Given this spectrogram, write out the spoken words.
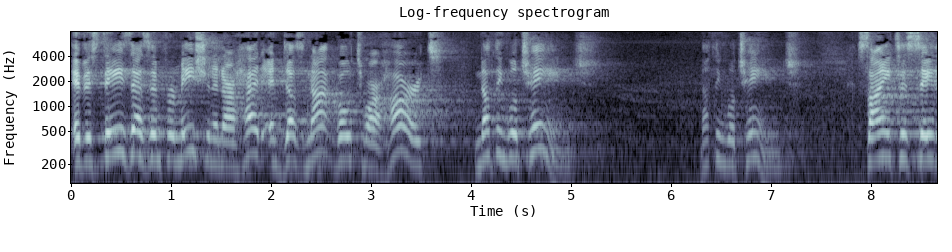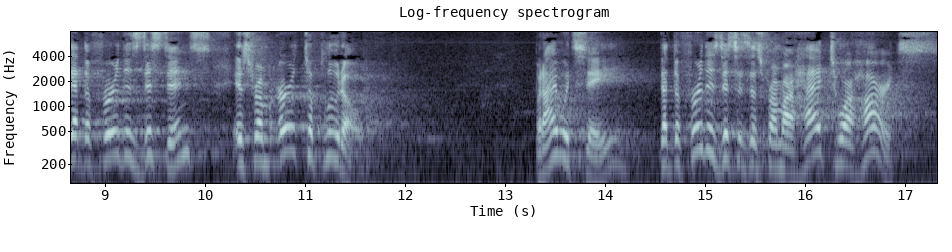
If it stays as information in our head and does not go to our heart, nothing will change. Nothing will change. Scientists say that the furthest distance is from Earth to Pluto. But I would say that the furthest distance is from our head to our hearts.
